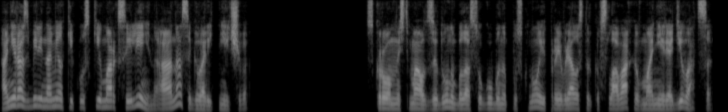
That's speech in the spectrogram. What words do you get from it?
Они разбили на мелкие куски Маркса и Ленина, а о нас и говорить нечего. Скромность Мао Цзэдуна была сугубо напускной и проявлялась только в словах и в манере одеваться.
